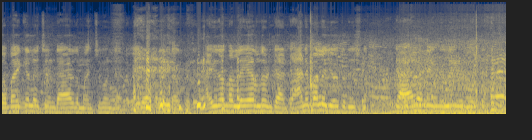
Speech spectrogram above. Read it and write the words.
దుబాయ్కి వెళ్ళి వచ్చిన డాడీలు మంచిగా కాకుండా ఐదు వందల లేయర్లు ఉంటాయి అంటే యానిమల్ చదువుతుంది చూసిన. డాడీలు ఎన్ని లేయర్లు ఉంటాయి?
